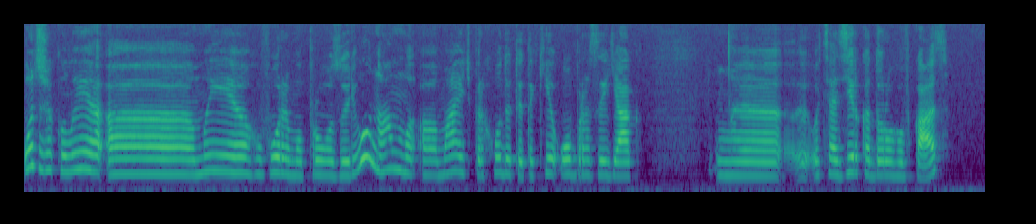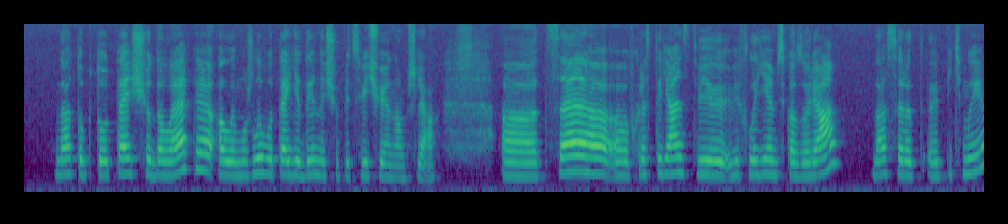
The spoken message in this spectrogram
Отже, коли е, ми говоримо про зорю, нам е, мають приходити такі образи, як оця зірка дороговказ, да, тобто те, що далеке, але можливо те єдине, що підсвічує нам шлях. Це в християнстві віфлеємська зоря да, серед пітьми,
